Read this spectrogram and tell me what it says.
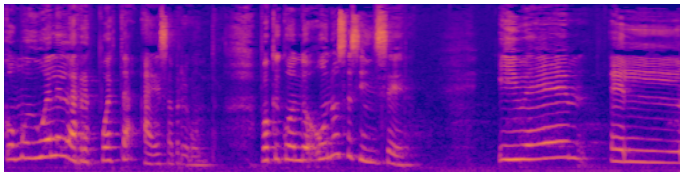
¿Cómo duele la respuesta a esa pregunta? Porque cuando uno se sincera y ve el,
